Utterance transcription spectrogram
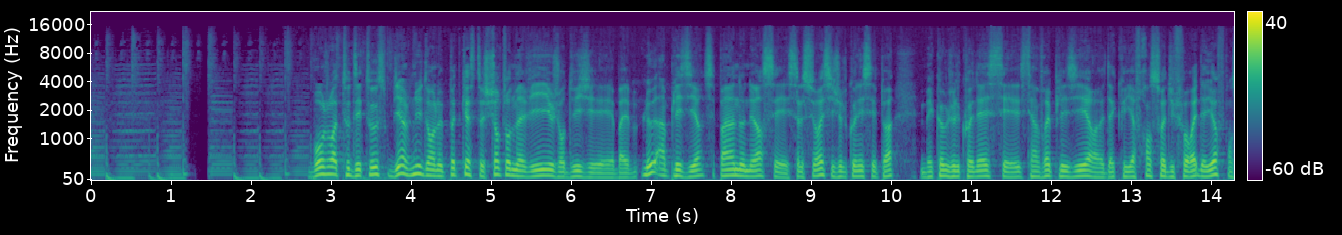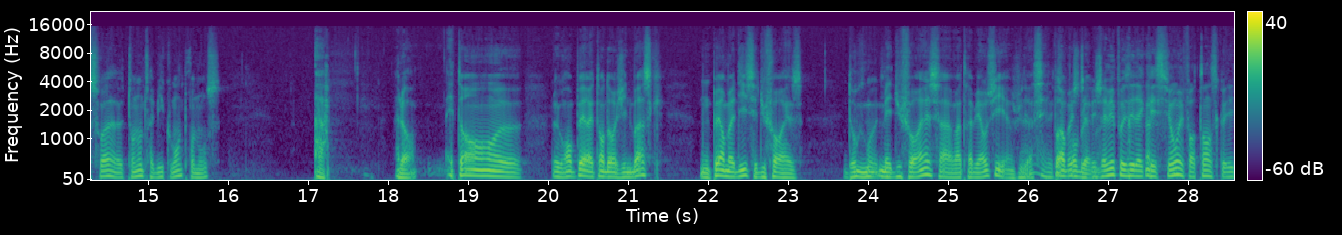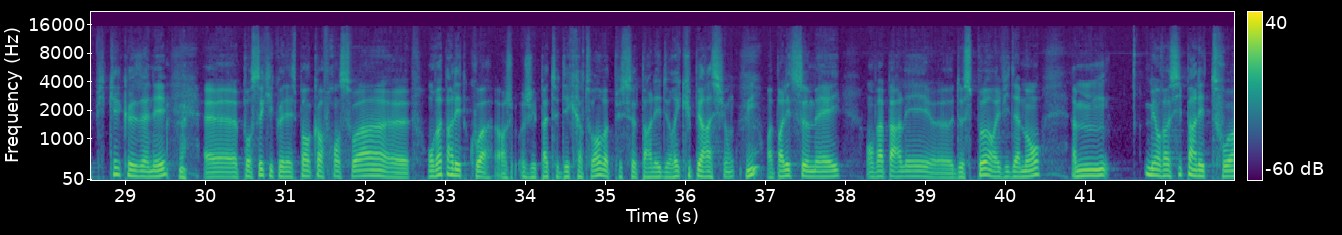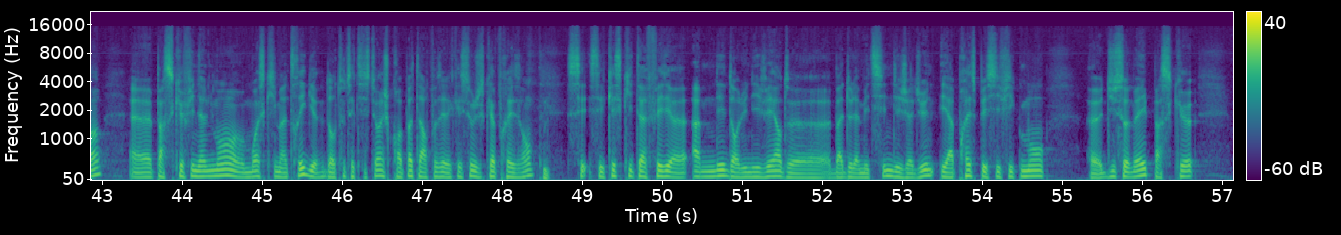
Bonjour à toutes et tous, bienvenue dans le podcast Champion de ma vie. Aujourd'hui, j'ai bah, le un plaisir, c'est pas un honneur, c'est ça le serait si je le connaissais pas, mais comme je le connais, c'est un vrai plaisir euh, d'accueillir François Duforêt. D'ailleurs, François, euh, ton nom de famille, comment on le prononce? Ah, alors, étant euh, le grand-père étant d'origine basque, mon père m'a dit c'est du Donc, mais du Forez, ça va très bien aussi. Hein. Je veux c'est pas un problème. Je jamais posé la question et pourtant on se connaît depuis quelques années. Euh, pour ceux qui connaissent pas encore François, euh, on va parler de quoi? Alors je, ne vais pas te décrire toi, on va plus parler de récupération, on va parler de sommeil, on va parler euh, de sport évidemment, hum, mais on va aussi parler de toi. Euh, parce que finalement, moi, ce qui m'intrigue dans toute cette histoire, et je ne crois pas t'avoir posé la question jusqu'à présent, hmm. c'est qu'est-ce qui t'a fait euh, amener dans l'univers de, bah, de la médecine déjà d'une, et après spécifiquement euh, du sommeil, parce que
